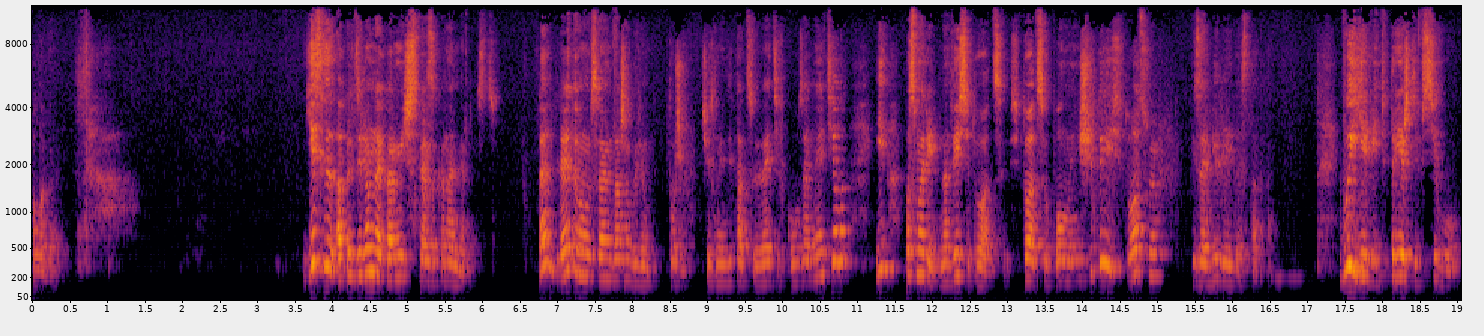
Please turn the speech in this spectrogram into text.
полагаю. Есть ли определенная кармическая закономерность? Да? Для этого мы с вами должны будем тоже через медитацию войти в каузальное тело и посмотреть на две ситуации. Ситуацию полной нищеты и ситуацию изобилия и достатка. Выявить прежде всего,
